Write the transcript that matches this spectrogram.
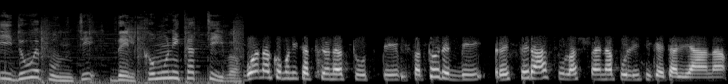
I due punti del comunicativo. Buona comunicazione a tutti. Il fattore B resterà sulla scena politica italiana.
